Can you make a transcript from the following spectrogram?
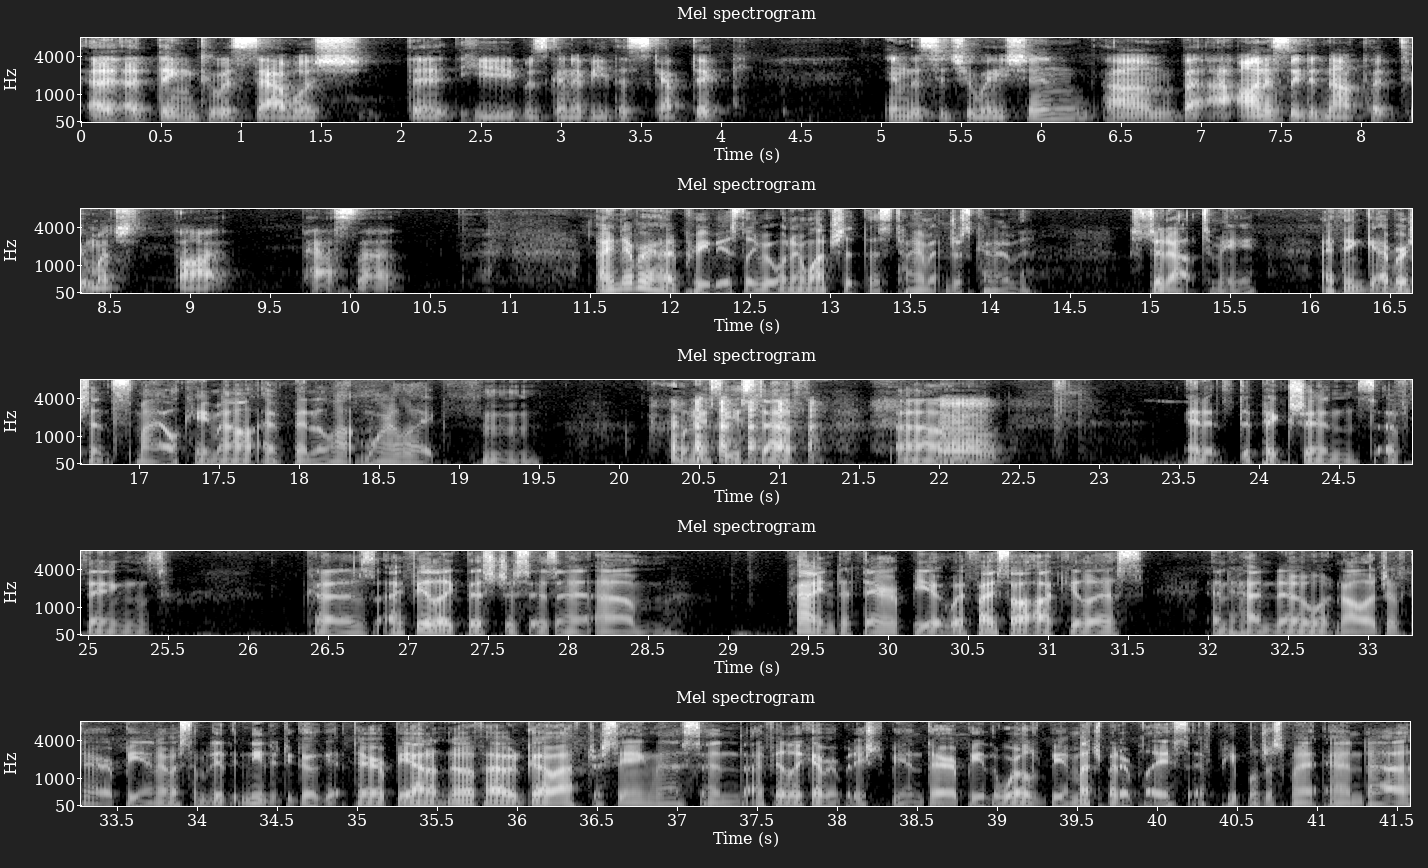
a, a thing to establish that he was going to be the skeptic in the situation. Um, but I honestly did not put too much thought past that. I never had previously, but when I watched it this time, it just kind of stood out to me. I think ever since Smile came out, I've been a lot more like, hmm, when I see stuff. Um, Uh, and its depictions of things because i feel like this just isn't um kind to therapy. If i saw oculus and had no knowledge of therapy and i was somebody that needed to go get therapy i don't know if i would go after seeing this. And i feel like everybody should be in therapy. The world would be a much better place if people just went and uh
